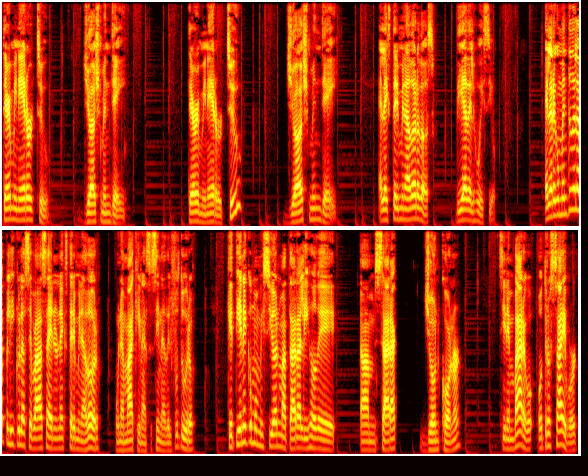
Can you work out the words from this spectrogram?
Terminator 2 Judgment Day. Terminator 2, Judgment Day. El Exterminador 2, Día del Juicio. El argumento de la película se basa en un exterminador, una máquina asesina del futuro, que tiene como misión matar al hijo de um, Sarah John Connor. Sin embargo, otro cyborg,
